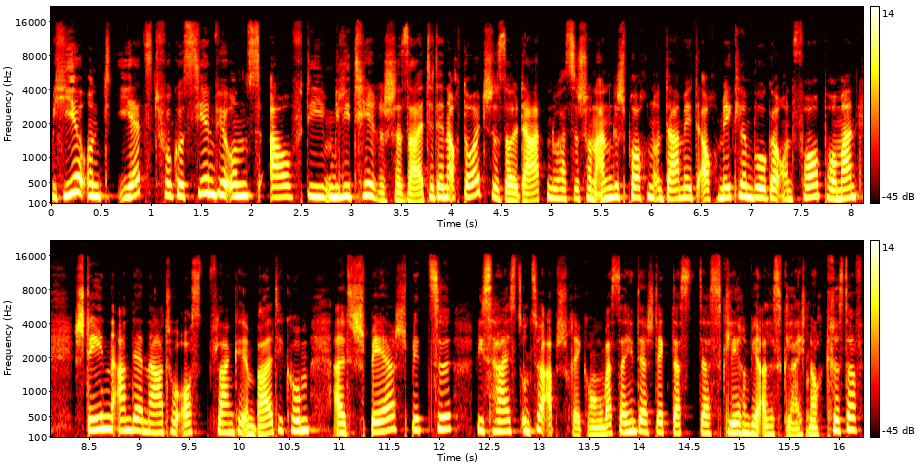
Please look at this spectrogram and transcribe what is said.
hier und jetzt fokussieren wir uns auf die militärische Seite, denn auch deutsche Soldaten, du hast es schon angesprochen, und damit auch Mecklenburger und Vorpommern stehen an der NATO-Ostflanke im Baltikum als Speerspitze, wie es heißt, und zur Abschreckung. Was dahinter steckt, das, das klären wir alles gleich noch. Christoph,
